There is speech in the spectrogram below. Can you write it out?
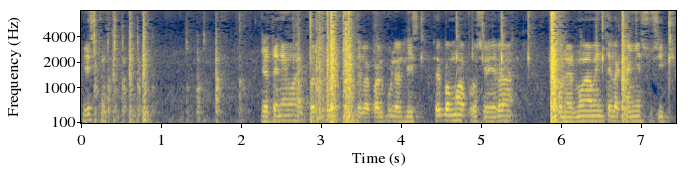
Listo. Ya tenemos el cuerpo de la válvula listo. Entonces vamos a proceder a poner nuevamente la caña en su sitio.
